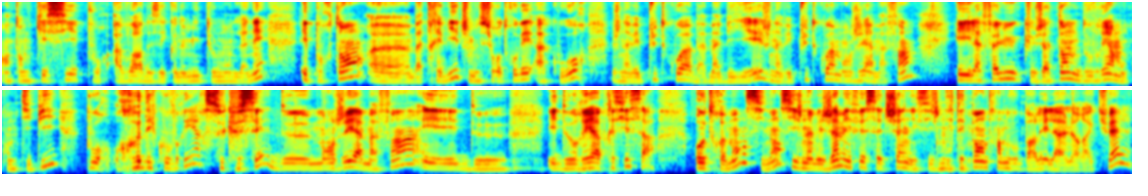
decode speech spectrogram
en tant que caissier pour avoir des économies tout le long de l'année, et pourtant, euh, bah, très vite, je me suis retrouvé à court, je n'avais plus de quoi bah, m'habiller, je n'avais plus de quoi manger à ma faim, et il a fallu que j'attende d'ouvrir mon compte Tipeee pour redécouvrir ce que c'est de manger à ma faim et de, et réapprécier ça. Autrement, sinon, si je n'avais jamais fait cette chaîne et si je n'étais pas en train de vous parler là à l'heure actuelle,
